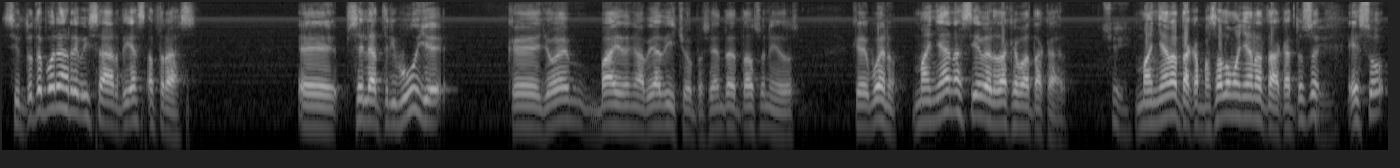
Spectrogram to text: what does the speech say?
Si tú te pones a revisar días atrás, eh, se le atribuye que Joe Biden había dicho, el presidente de Estados Unidos, que bueno, mañana sí es verdad que va a atacar. Mañana ataca, pasado mañana ataca. Entonces, eso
